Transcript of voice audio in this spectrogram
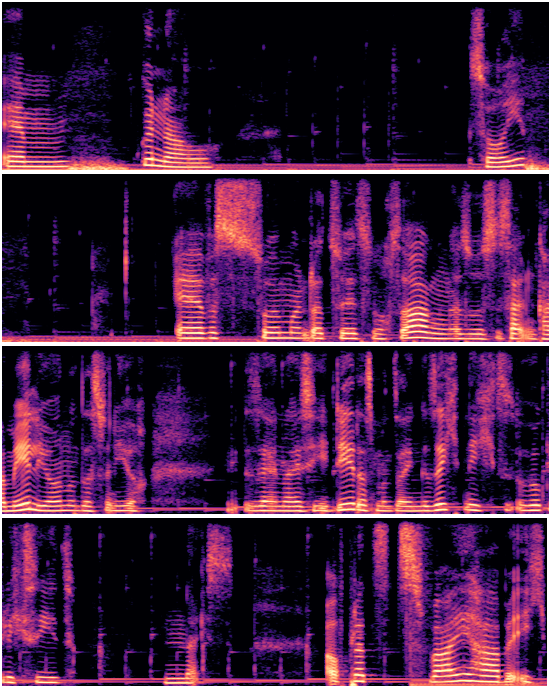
Ähm, genau. Sorry. Äh, was soll man dazu jetzt noch sagen? Also es ist halt ein Chamäleon und das finde ich auch eine sehr nice Idee, dass man sein Gesicht nicht wirklich sieht. Nice. Auf Platz 2 habe ich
